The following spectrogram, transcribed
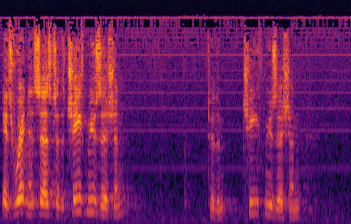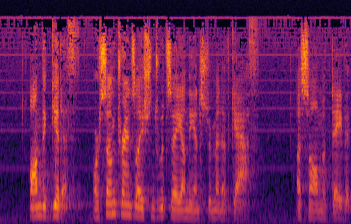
it's written, it says, to the chief musician, to the chief musician on the gittith, or some translations would say on the instrument of Gath, a psalm of David.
